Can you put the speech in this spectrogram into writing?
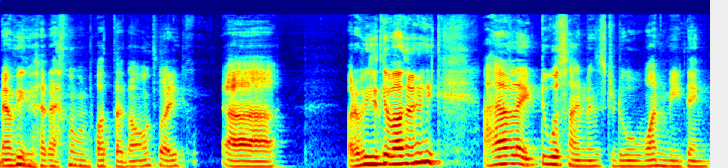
मैं अभी कह रहा हूँ बहुत थका हूँ सॉरी और अभी इसके बाद में I have like two assignments to do one meeting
